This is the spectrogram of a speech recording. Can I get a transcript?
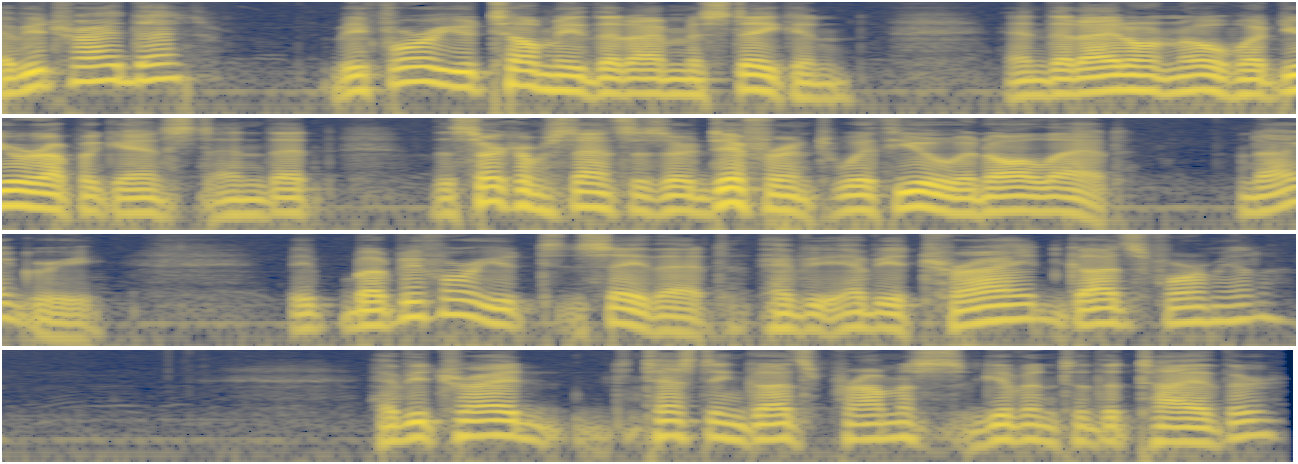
Have you tried that? Before you tell me that I'm mistaken and that I don't know what you're up against and that the circumstances are different with you and all that, and I agree. But before you t- say that, have you have you tried God's formula? Have you tried testing God's promise given to the tither?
